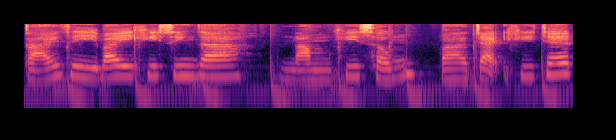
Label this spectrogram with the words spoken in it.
Cái gì bay khi sinh ra, nằm khi sống và chạy khi chết?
